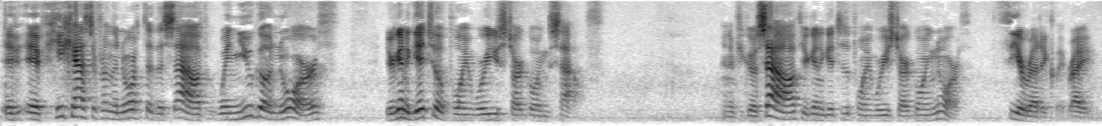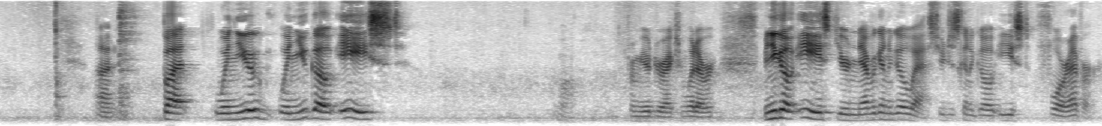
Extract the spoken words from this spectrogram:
if, if he cast it from the north to the south, when you go north, you're going to get to a point where you start going south. And if you go south, you're going to get to the point where you start going north, theoretically, right? Uh, but when you when you go east, from your direction, whatever, when you go east, you're never going to go west. You're just going to go east forever.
